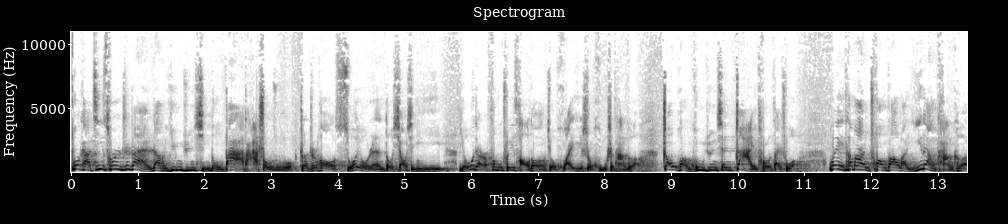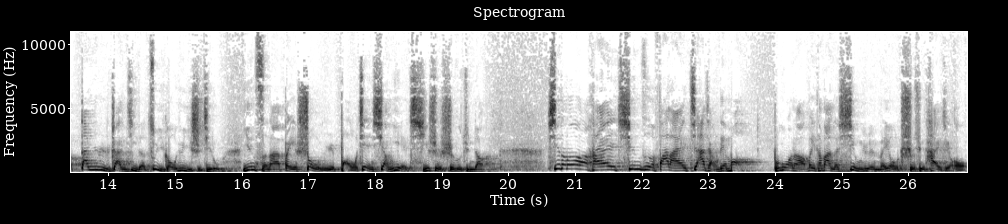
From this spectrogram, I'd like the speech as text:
波卡基村之战让英军行动大大受阻。这之后，所有人都小心翼翼，有点风吹草动就怀疑是虎式坦克，召唤空军先炸一通再说。魏特曼创造了一辆坦克单日战绩的最高历史记录，因此呢，被授予宝剑相叶骑士十字勋章。希特勒还亲自发来嘉奖电报。不过呢，魏特曼的幸运没有持续太久。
